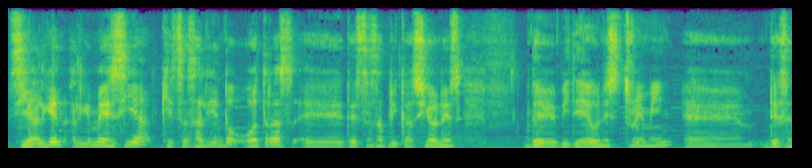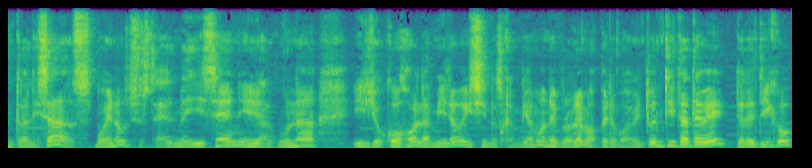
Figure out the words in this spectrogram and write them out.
Si alguien, alguien me decía que está saliendo otras eh, de estas aplicaciones, de video en streaming eh, descentralizadas. Bueno, si ustedes me dicen y alguna y yo cojo, la miro y si nos cambiamos no hay problema. Pero momento en Tita TV, yo les digo,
